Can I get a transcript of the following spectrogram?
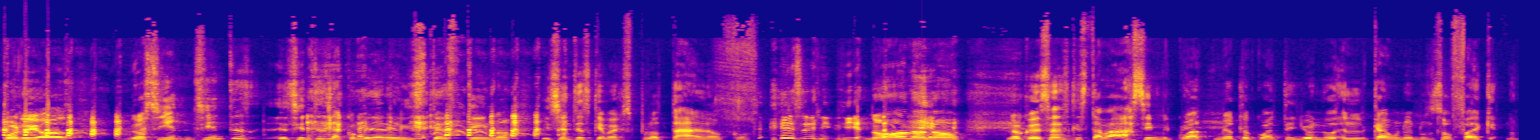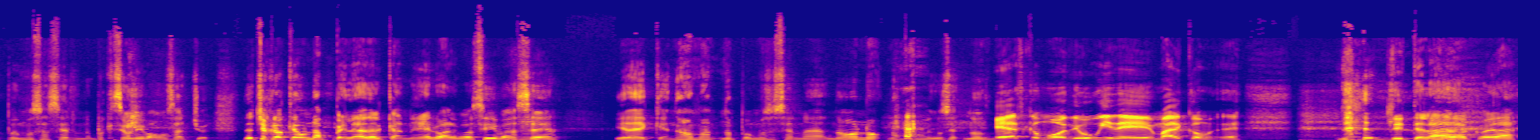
Por Dios, lo sien- sientes, eh, sientes la comida en el intestino y sientes que va a explotar, loco. Es un idiota. No, no, no. Lo que sabes es que estaba así mi cuate, mi otro cuate y yo en, lo- en- cada uno en un sofá de que no podemos hacer nada, porque si no íbamos a De hecho, creo que era una pelea del canelo o algo así iba a ser. Y era de que no, mam, no podemos hacer nada. No, no, no mames, no sé. Nos, Eras como Dewey de Malcolm. eh, Literal, loco, era.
